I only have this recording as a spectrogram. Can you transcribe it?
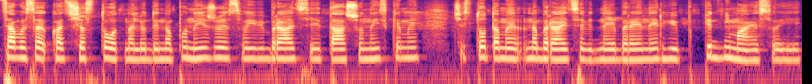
ця високочастотна людина понижує свої вібрації, та, що низькими частотами набирається від неї, бере енергію, піднімає свої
